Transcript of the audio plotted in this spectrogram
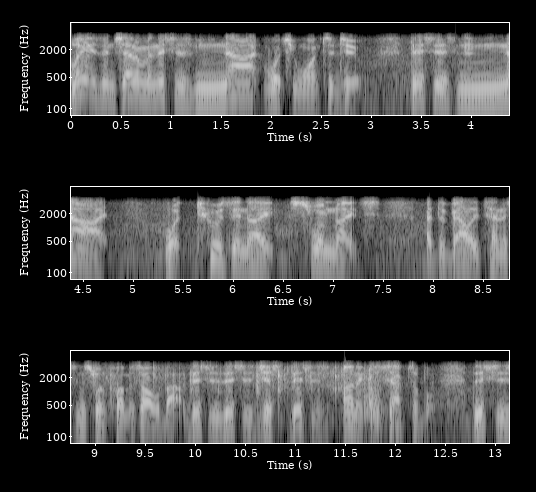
Ladies and gentlemen, this is not what you want to do. This is not what Tuesday night swim nights at the Valley Tennis and Swim Club is all about. This is this is just this is unacceptable. This is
